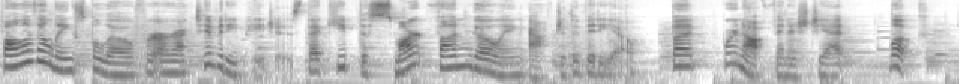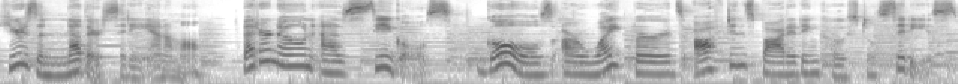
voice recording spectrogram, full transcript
Follow the links below for our activity pages that keep the smart fun going after the video. But we're not finished yet. Look, here's another city animal. Better known as seagulls, gulls are white birds often spotted in coastal cities.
